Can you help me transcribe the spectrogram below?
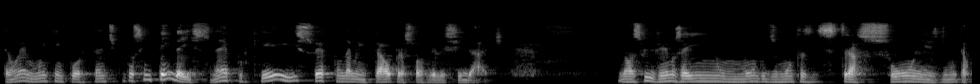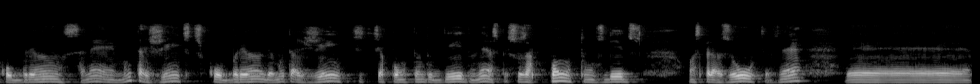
Então é muito importante que você entenda isso, né? porque isso é fundamental para a sua velocidade. Nós vivemos aí em um mundo de muitas distrações, de muita cobrança, né? muita gente te cobrando, é muita gente te apontando o dedo, né? as pessoas apontam os dedos umas para as outras, né? É...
